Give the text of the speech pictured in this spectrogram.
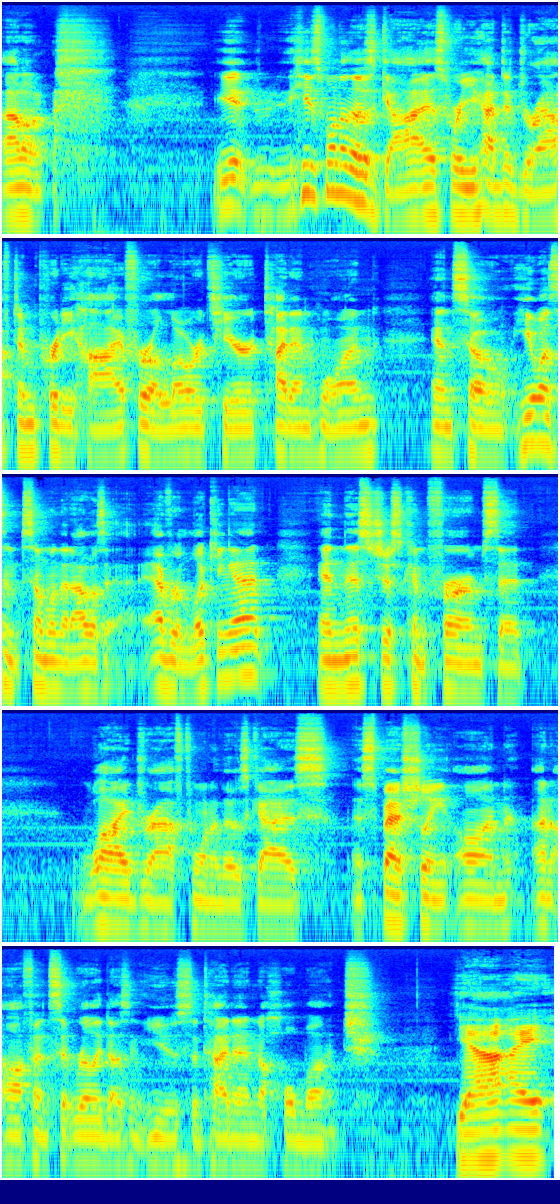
I don't. He's one of those guys where you had to draft him pretty high for a lower tier tight end one. And so he wasn't someone that I was ever looking at. And this just confirms that why draft one of those guys, especially on an offense that really doesn't use the tight end a whole bunch. Yeah, I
